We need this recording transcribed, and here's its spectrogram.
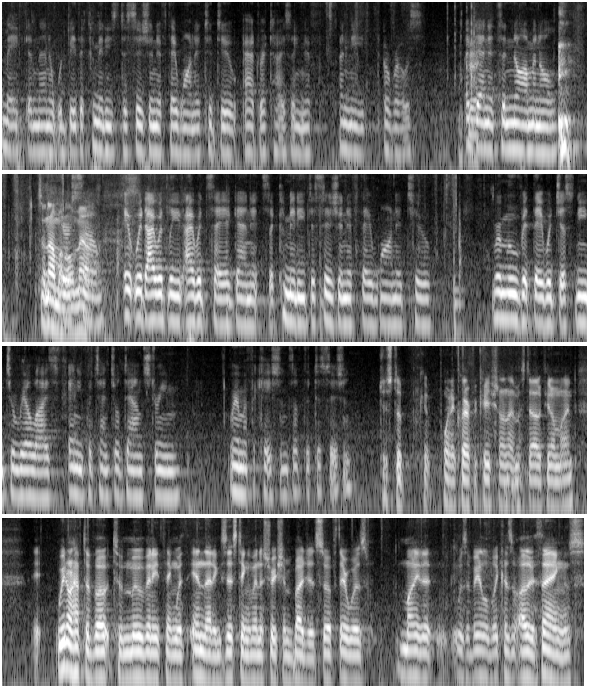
make, and then it would be the committee's decision if they wanted to do advertising if a need arose. Okay. Again, it's a nominal It's a nominal figure, amount. so It would, I would leave, I would say, again, it's a committee decision. If they wanted to remove it, they would just need to realize any potential downstream ramifications of the decision. Just a point of clarification on that, Ms. Dowd, if you don't mind. It- We don't have to vote to move anything within that existing administration budget, so if there was money that was available because of other things,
